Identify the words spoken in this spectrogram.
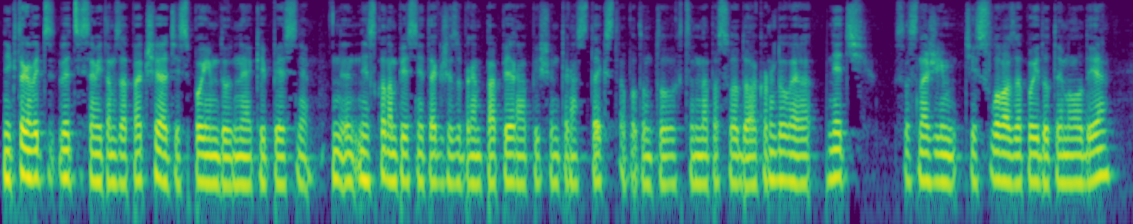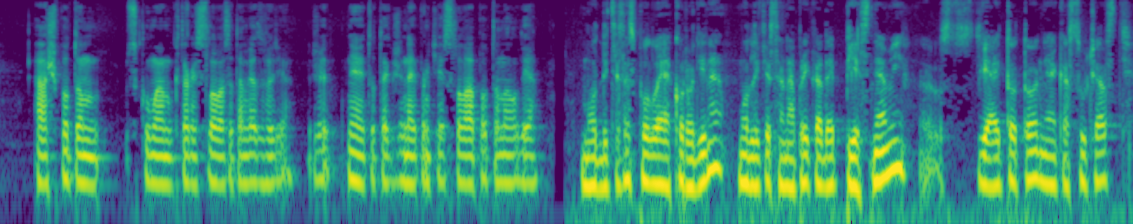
niektoré veci, veci sa mi tam zapáčia a tie spojím do nejakej piesne. Neskladám piesne tak, že zoberiem papier a píšem teraz text a potom to chcem napasovať do akordov a hneď sa snažím tie slova zapojiť do tej melódie a až potom skúmam, ktoré slova sa tam viac hodia. Že nie je to tak, že najprv tie slova a potom melódia. Modlíte sa spolu aj ako rodina? Modlíte sa napríklad aj piesňami? Je aj toto nejaká súčasť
